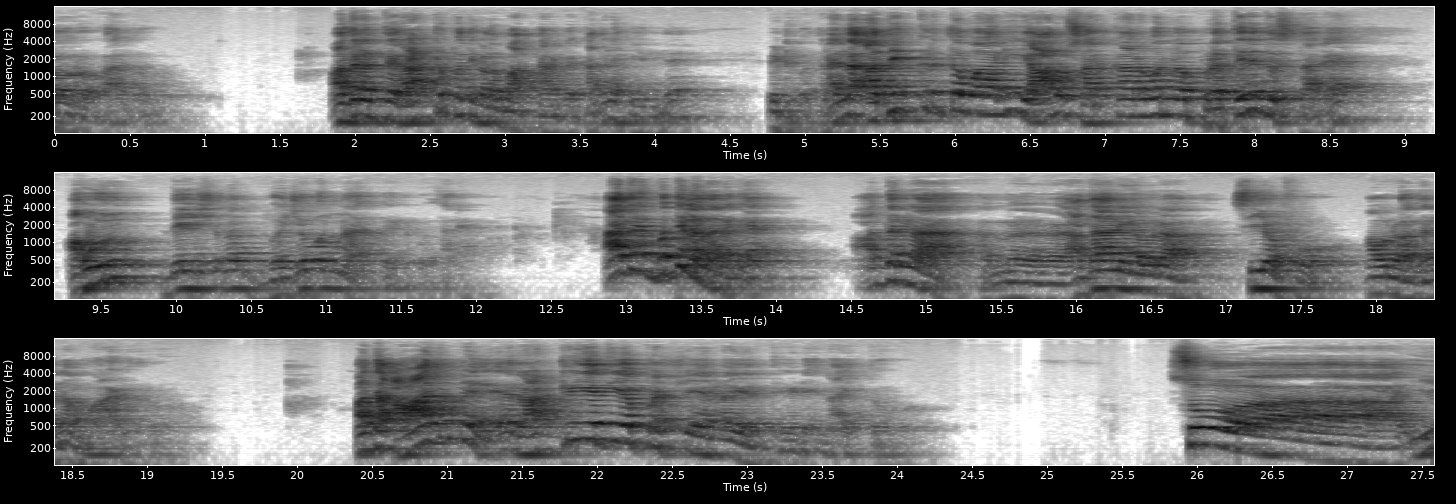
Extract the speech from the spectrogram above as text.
ಗೌರವ ಅದು. ಅದರಂತೆ ರಾಷ್ಟ್ರಪತಿಗಳು ಮಾತನಾಡಬೇಕಾದ್ರೆ ಹಿಂದೆ ಇಟ್ಕೋತಾರೆ. ಅಂದರೆ ಅಧಿಕೃತವಾಗಿ ಯಾರು ಸರ್ಕಾರವನ್ನು ಪ್ರತಿನಿಧಿಸ್ತಾರೆ, ಅವರು ದೇಶದ ಧ್ವಜವನ್ನು ಇಟ್ಕೋತಾರೆ. ಆದರೆ ಗೊತ್ತಿಲ್ಲ ನನಗೆ. ಅದನ್ನು ಅದಾನಿಯವರ ಸಿ ಎಫ್ ಒ. ಅವರು ಅದನ್ನು ಮಾಡಿದರು. ಅದು ಆದಮೇಲೆ ರಾಷ್ಟ್ರೀಯತೆಯ ಪ್ರಶ್ನೆಯನ್ನು ಎತ್ತಿ ಹಿಡಿಯಲಾಯಿತು. ಸೊ ಈ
